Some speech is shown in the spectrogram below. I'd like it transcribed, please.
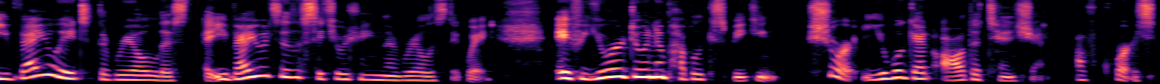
evaluate the realist, evaluate the situation in a realistic way. If you're doing a public speaking, sure, you will get all the attention, of course.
